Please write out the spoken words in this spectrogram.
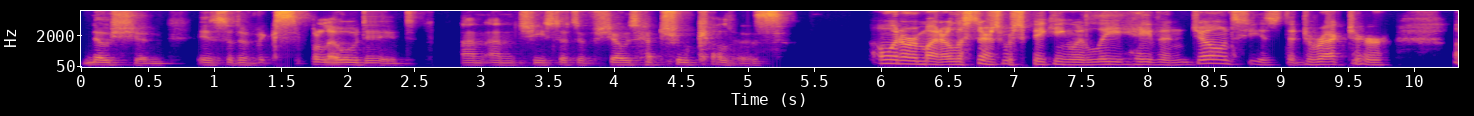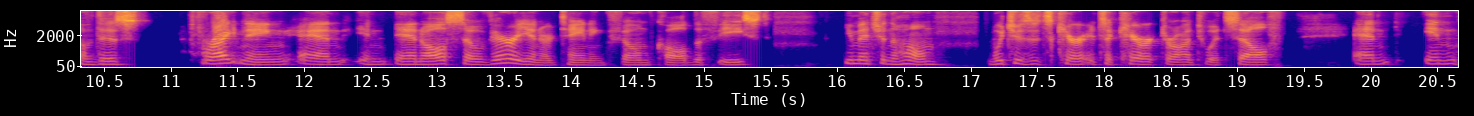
notion is sort of exploded, and and she sort of shows her true colors. I want to remind our listeners we're speaking with Lee Haven Jones. He is the director of this frightening and in, and also very entertaining film called The Feast. You mentioned the home, which is its character. It's a character unto itself, and in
